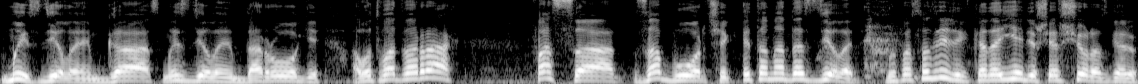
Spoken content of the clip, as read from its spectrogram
мы сделаем газ, мы сделаем дороги, а вот во дворах фасад, заборчик, это надо сделать. Вы посмотрите, когда едешь, я еще раз говорю,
